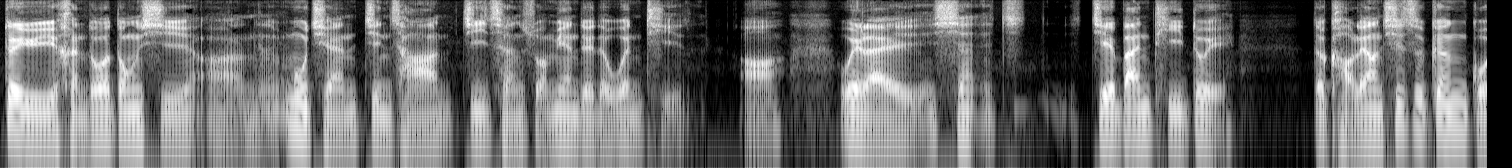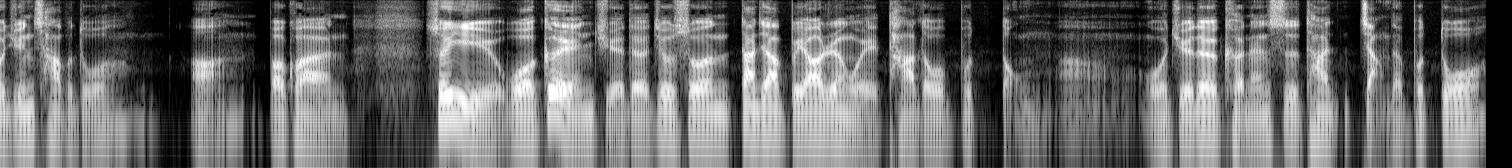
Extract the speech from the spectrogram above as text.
对于很多东西啊，目前警察基层所面对的问题啊，未来先接班梯队的考量，其实跟国军差不多啊。包括，所以我个人觉得，就是说，大家不要认为他都不懂啊。我觉得可能是他讲的不多。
